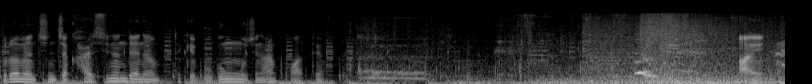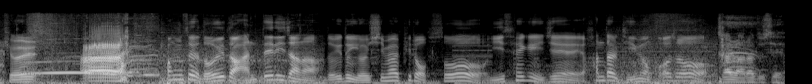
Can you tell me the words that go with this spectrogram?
그러면 진짜 갈 수 있는 데는 되게 무궁무진할 것 같아요. 아니 별 아! 평소에 너희도 안 때리잖아 너희도 열심히 할 필요 없어 이 세계 이제 한 달 뒤면 꺼져 잘 알아두세요.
